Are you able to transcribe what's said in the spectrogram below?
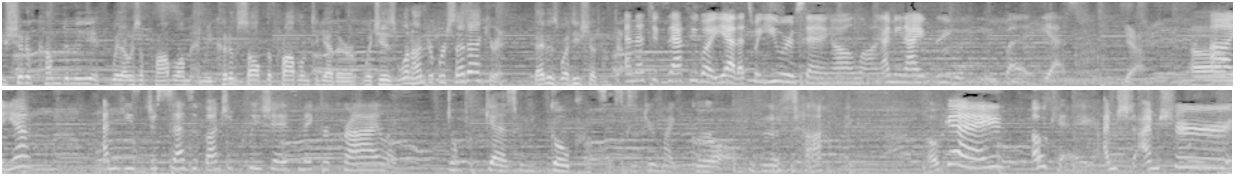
You should have come to me if there was a problem, and we could have solved the problem together, which is 100% accurate. That is what he should have done. And that's exactly what, yeah, that's what you were saying all along. I mean, I agree with you, but yes. yeah. Uh, Um, yeah. And he just says a bunch of cliches to make her cry, like, don't forget us when you go, princess, because you're my girl. like, okay, okay. I'm, sh- I'm sure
